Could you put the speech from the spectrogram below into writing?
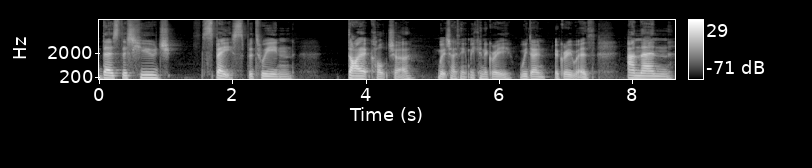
there's this huge space between diet culture which i think we can agree we don't agree with and then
